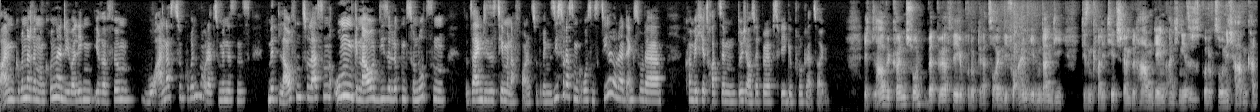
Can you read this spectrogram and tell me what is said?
vor allem Gründerinnen und Gründer, die überlegen, ihre Firmen woanders zu gründen oder zumindest mitlaufen zu lassen, um genau diese Lücken zu nutzen, sozusagen dieses Thema nach vorne zu bringen. Siehst du das im großen Stil oder denkst du, da können wir hier trotzdem durchaus wettbewerbsfähige Produkte erzeugen? Ich glaube, wir können schon wettbewerbsfähige Produkte erzeugen, die vor allem eben dann die, diesen Qualitätsstempel haben, den ein chinesisches Produkt so nicht haben kann.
